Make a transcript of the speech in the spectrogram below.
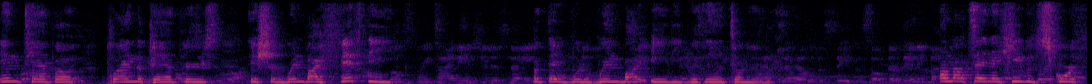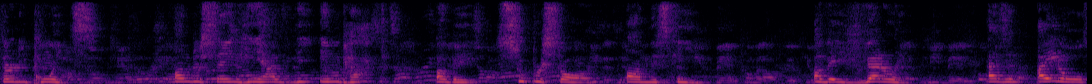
in Tampa playing the Panthers. They should win by 50, but they would win by 80 with Antonio Brown. I'm not saying that he would score 30 points. Saying he has the impact of a superstar on this team, of a veteran, as an idol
